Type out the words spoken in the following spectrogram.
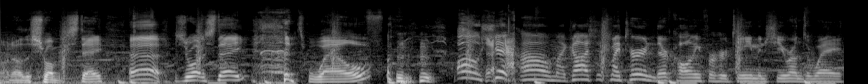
Oh no, does she want me to stay? Uh, does she want to stay? Twelve. Oh shit! Oh my gosh, it's my turn. They're calling for her team, and she runs away.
